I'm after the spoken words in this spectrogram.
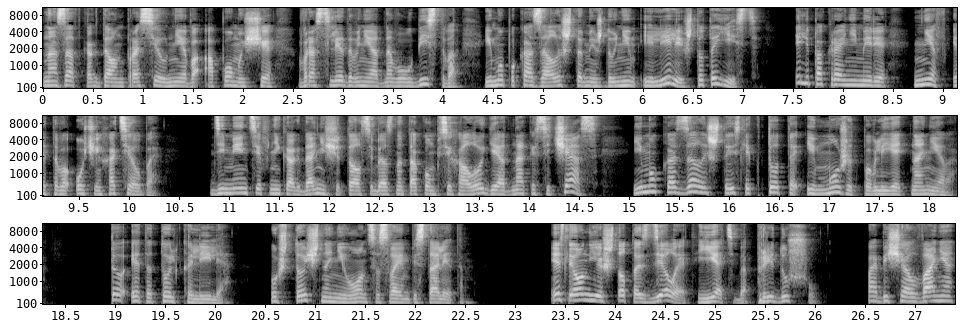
назад, когда он просил Нева о помощи в расследовании одного убийства, ему показалось, что между ним и Лилей что-то есть. Или, по крайней мере, Нев этого очень хотел бы. Дементьев никогда не считал себя знатоком психологии, однако сейчас ему казалось, что если кто-то и может повлиять на Нева, то это только Лиля. Уж точно не он со своим пистолетом. Если он ей что-то сделает, я тебя придушу», – пообещал Ваня,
